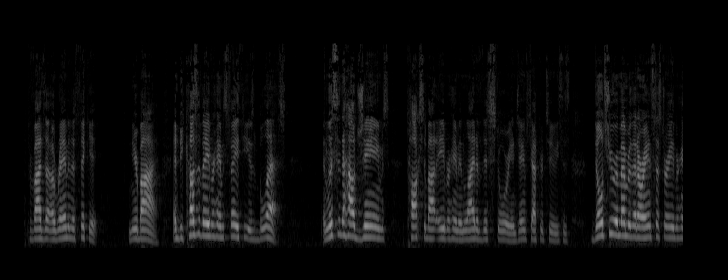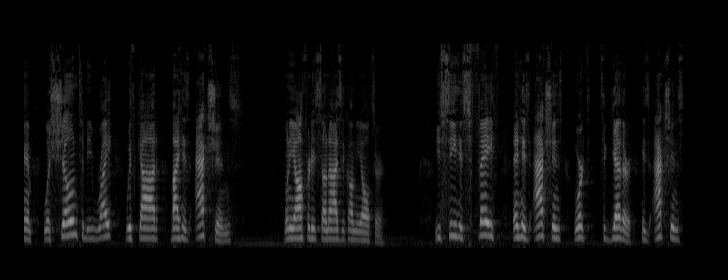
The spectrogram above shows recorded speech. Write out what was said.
He provides a, a ram in the thicket nearby. And because of Abraham's faith, he is blessed. And listen to how James talks about Abraham in light of this story. In James chapter 2, he says, Don't you remember that our ancestor Abraham was shown to be right with God by his actions when he offered his son Isaac on the altar? You see, his faith and his actions worked together. His actions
